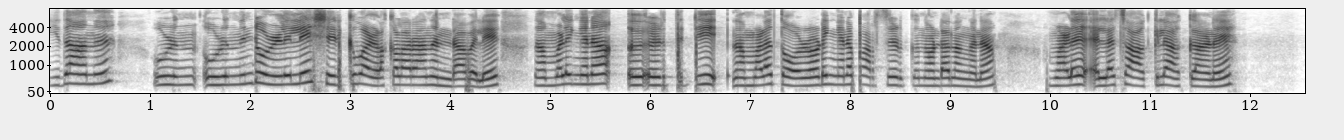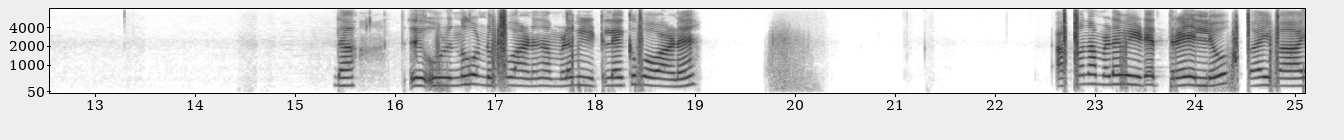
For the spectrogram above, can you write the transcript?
ഇതാണ് ഉഴു ഉഴുന്നിന്റെ ഉള്ളിൽ ശരിക്കും വെള്ള കളറാണ് ഉണ്ടാവൽ നമ്മളിങ്ങനെ എടുത്തിട്ട് നമ്മളെ തോളോടെ ഇങ്ങനെ പറിച്ചെടുക്കുന്നതുകൊണ്ടാണ് അങ്ങനെ. നമ്മൾ എല്ലാം ചാക്കിലാക്കുകയാണ് ഇതാ ഉഴുന്ന് കൊണ്ടുപോവാണ്. നമ്മൾ വീട്ടിലേക്ക് പോവാണ്. അപ്പോൾ നമ്മുടെ വീട് എത്രയേ ഉള്ളൂ? Bye bye.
